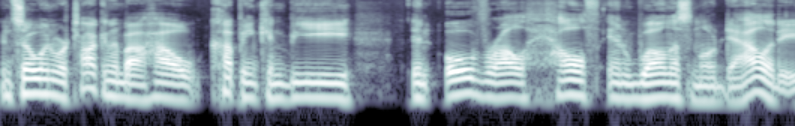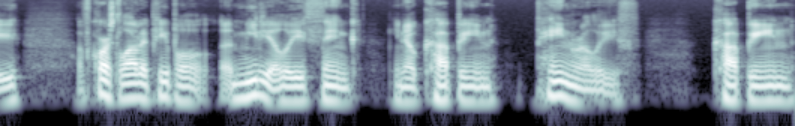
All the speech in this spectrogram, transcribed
And so, when we're talking about how cupping can be an overall health and wellness modality, of course, a lot of people immediately think, you know, cupping pain relief, cupping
